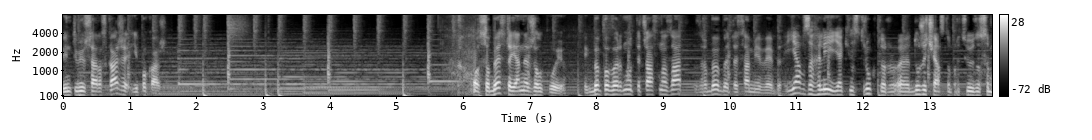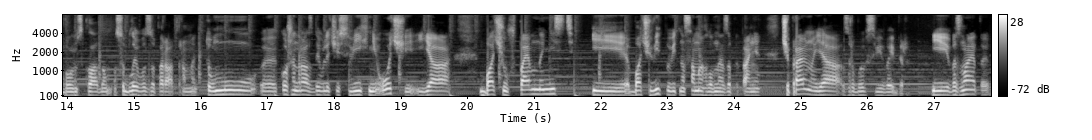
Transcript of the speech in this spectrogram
Він тобі все розкаже і покаже. Особисто я не жалкую. Якби повернути час назад, зробив би той самий вибір. Я взагалі, як інструктор, е, дуже часто працюю з особовим складом, особливо з операторами. Тому е, кожен раз дивлячись в їхні очі, я бачу впевненість і бачу відповідь на саме головне запитання: чи правильно я зробив свій вибір? І ви знаєте,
